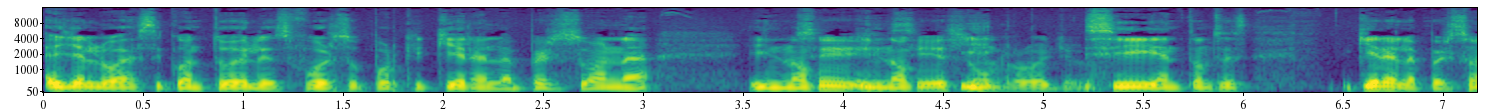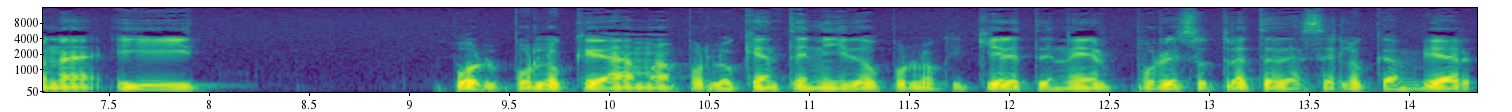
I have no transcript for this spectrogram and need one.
ella lo hace con todo el esfuerzo porque quiere a la persona y no sí, y no sí es un rollo. Sí, entonces quiere a la persona y por por lo que ama, por lo que han tenido, por lo que quiere tener, por eso trata de hacerlo cambiar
